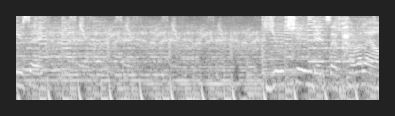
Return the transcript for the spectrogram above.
music. You're tuned into Parallel.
